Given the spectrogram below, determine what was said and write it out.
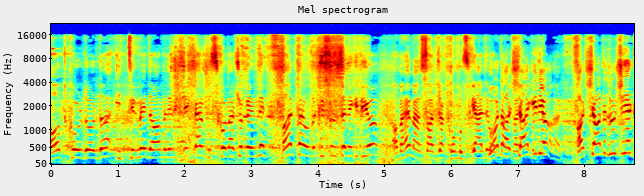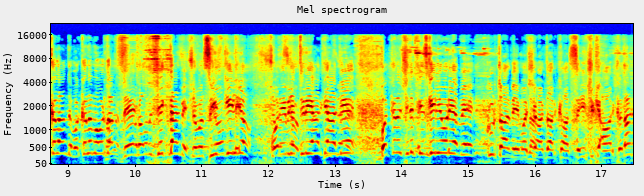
alt koridorda ittirmeye devam edebilecekler. Bu skorlar çok önemli. Halper orada Crystal üzerine gidiyor ama hemen sancak kombosu geldi. Bu arada Oradan aşağı gidiyor. Aşağıda Lucian yakalandı. Bakalım oradan Taze. skor alabilecekler mi? Fiz geliyor. Oraya bir de. Trier geldi. Bakalım şimdi Fiz geliyor oraya ve kurtarmayı başardılar Kasya'yı. Çünkü arkadan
